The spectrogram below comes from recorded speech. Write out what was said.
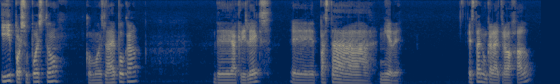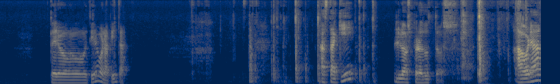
Y por supuesto, como es la época, de Acrylex, eh, pasta nieve. Esta nunca la he trabajado, pero tiene buena pinta. Hasta aquí los productos. Ahora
